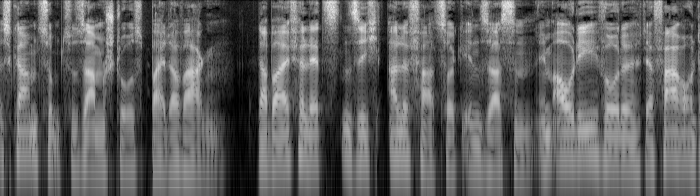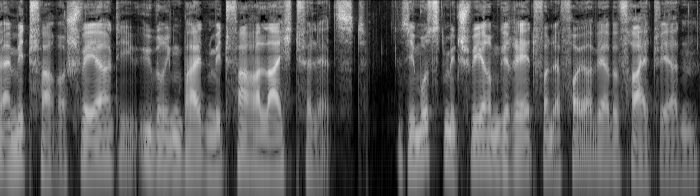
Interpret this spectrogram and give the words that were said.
Es kam zum Zusammenstoß beider Wagen. Dabei verletzten sich alle Fahrzeuginsassen. Im Audi wurde der Fahrer und ein Mitfahrer schwer, die übrigen beiden Mitfahrer leicht verletzt. Sie mussten mit schwerem Gerät von der Feuerwehr befreit werden.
